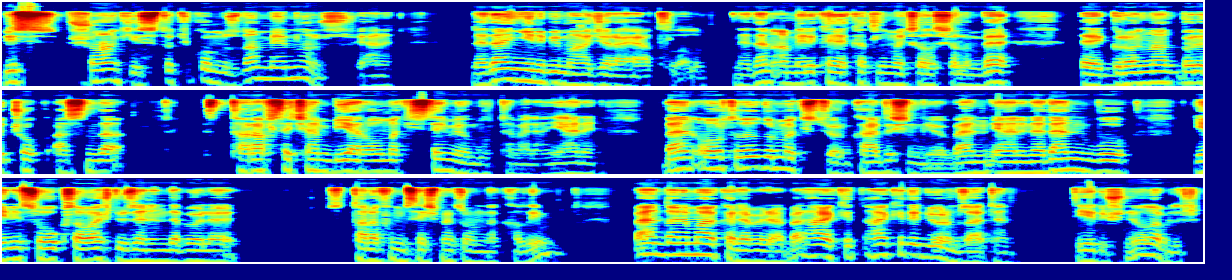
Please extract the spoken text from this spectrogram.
biz şu anki statükomuzdan memnunuz. Yani neden yeni bir maceraya atılalım? Neden Amerika'ya katılmaya çalışalım? Ve e, Grönland böyle çok aslında taraf seçen bir yer olmak istemiyor muhtemelen. Yani ben ortada durmak istiyorum kardeşim diyor. Ben yani neden bu yeni soğuk savaş düzeninde böyle tarafımı seçmek zorunda kalayım? Ben Danimarka ile beraber hareket hareket ediyorum zaten diye düşünüyor olabilir.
